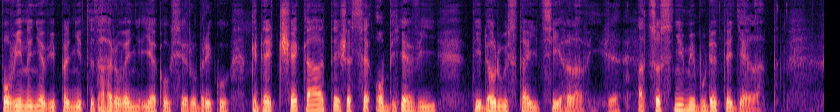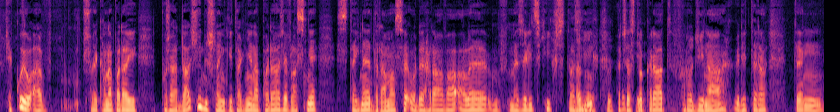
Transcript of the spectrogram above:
povinně vyplnit zároveň jakousi rubriku, kde čekáte, že se objeví ty dorůstající hlavy. Že? A co s nimi budete dělat? Děkuju a člověka napadají pořád další myšlenky, tak mě napadá, že vlastně stejné drama se odehrává, ale v mezilidských vztazích Ano, a častokrát v rodinách, kdy teda ten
